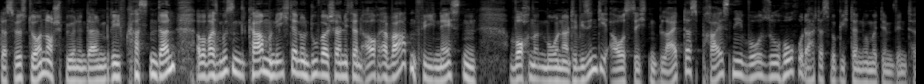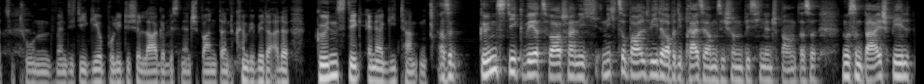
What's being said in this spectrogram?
Das wirst du auch noch spüren in deinem Briefkasten dann. Aber was müssen Carmen und ich denn und du wahrscheinlich dann auch erwarten für die nächsten Wochen und Monate? Wie sind die Aussichten? Bleibt das Preisniveau so hoch oder hat das wirklich dann nur mit dem Winter zu tun? Und wenn sich die geopolitische Lage ein bisschen entspannt, dann können wir wieder alle günstig Energie tanken. Also günstig wird es wahrscheinlich nicht so bald wieder, aber die Preise haben sich schon ein bisschen entspannt. Also nur so ein Beispiel,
